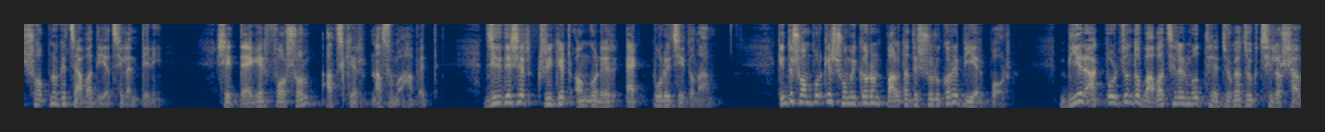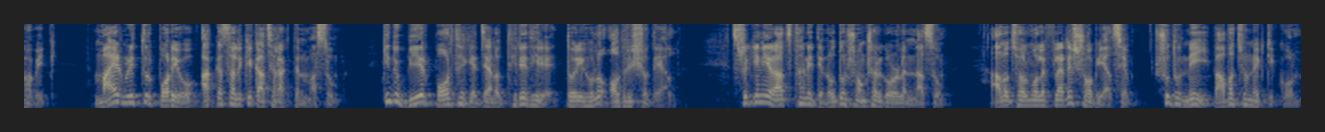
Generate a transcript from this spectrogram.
স্বপ্নকে চাপা দিয়েছিলেন তিনি। সেই ত্যাগের ফসল আজকের নাসুম আহমেদ, যিনি দেশের ক্রিকেট অঙ্গনের এক পরিচিত নাম। কিন্তু সম্পর্কের সমীকরণ পাল্টাতে শুরু করে বিয়ের পর। বিয়ের আগ পর্যন্ত বাবা ছেলের মধ্যে যোগাযোগ ছিল স্বাভাবিক। মায়ের মৃত্যুর পরেও আক্কাস আলীকে কাছে রাখতেন মাসুম। কিন্তু বিয়ের পর থেকে যেন ধীরে ধীরে তৈরি হলো অদৃশ্য দেয়াল। স্ত্রীকে নিয়ে রাজধানীতে নতুন সংসার গড়লেন নাসুম। আলো ঝলমলে ফ্ল্যাটে সবই আছে। শুধু নেই, বাবার জন্য একটি কোণ।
